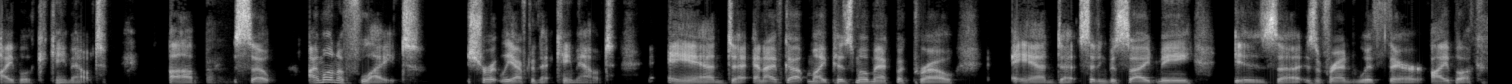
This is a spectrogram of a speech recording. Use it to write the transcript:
iBook came out. Uh, so I'm on a flight shortly after that came out, and uh, and I've got my Pismo MacBook Pro, and uh, sitting beside me is uh, is a friend with their iBook.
